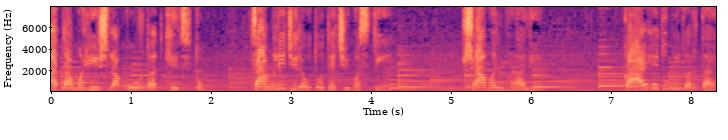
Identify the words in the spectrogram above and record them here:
आता महेशला कोर्टात खेचतो. चांगली जिरवतो त्याची मस्ती. श्यामल म्हणाली काय हे तुम्ही करताय?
